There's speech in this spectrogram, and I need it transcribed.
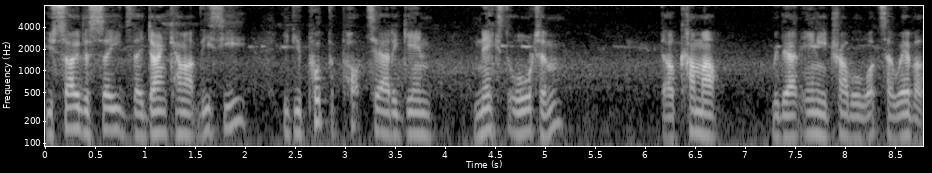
you sow the seeds, they don't come up this year. If you put the pots out again next autumn, they'll come up without any trouble whatsoever.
